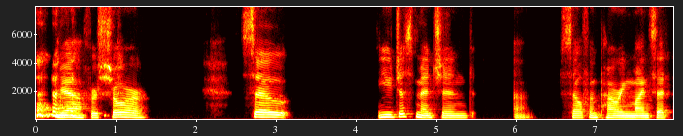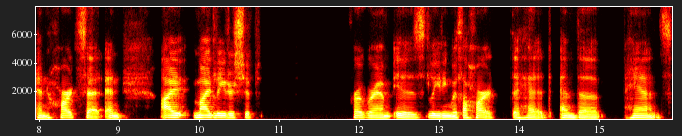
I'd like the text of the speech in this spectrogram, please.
yeah, for sure. So you just mentioned um, self-empowering mindset and heart set. And i my leadership program is leading with the heart the head and the hands.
